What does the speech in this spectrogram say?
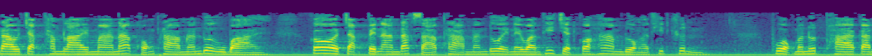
เราจะทำลายมานะของพราหมณ์นั้นด้วยอุบาย ก็จะเป็นอันรักษาพราหมณ์นั้นด้วยในวันที่เจ็ดก็ห้ามดวงอาทิตย์ขึ้น พวกมนุษย์พากัน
